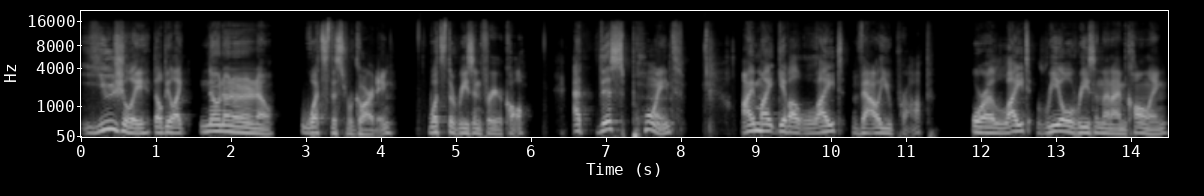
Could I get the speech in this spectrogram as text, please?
usually they'll be like, no, no, no, no, no. What's this regarding? What's the reason for your call? At this point, I might give a light value prop or a light real reason that I'm calling,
